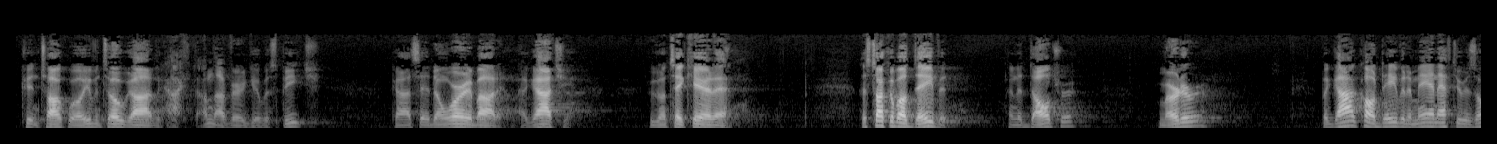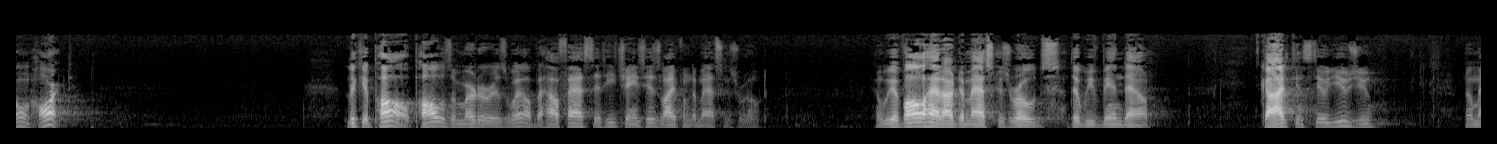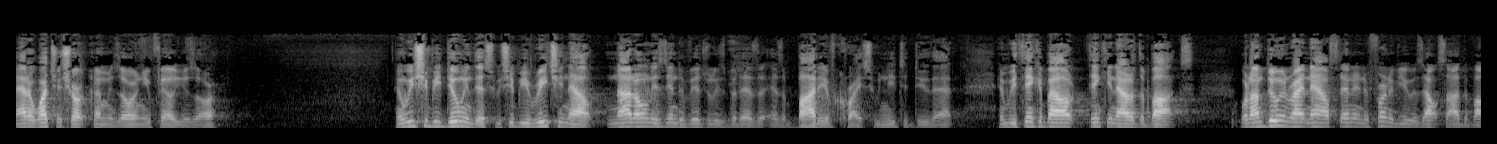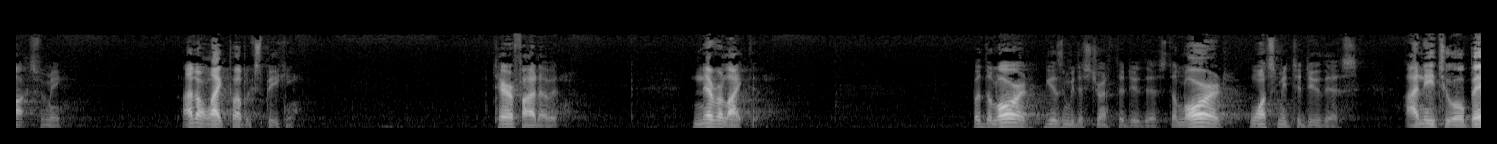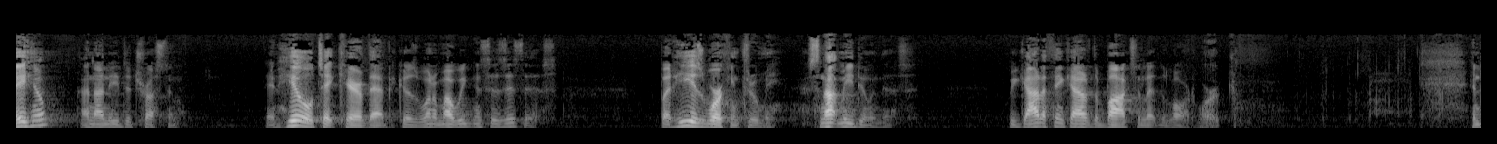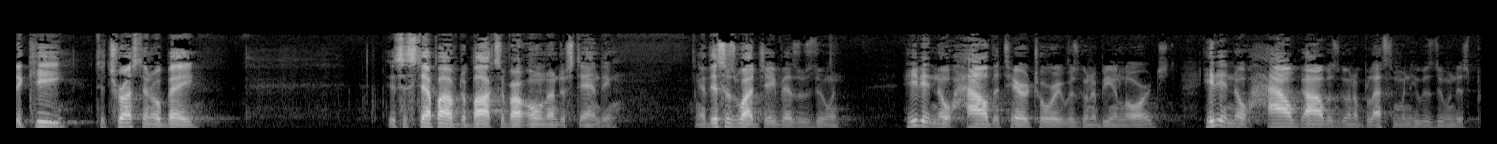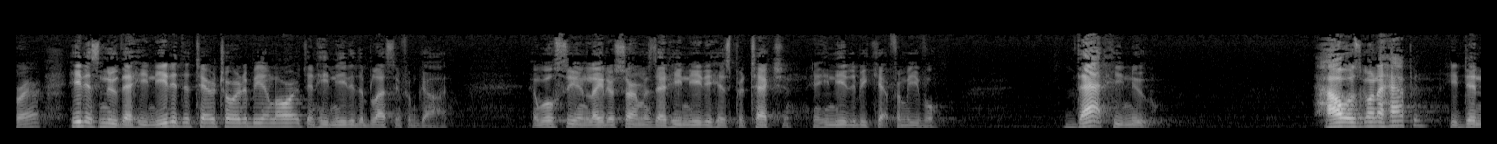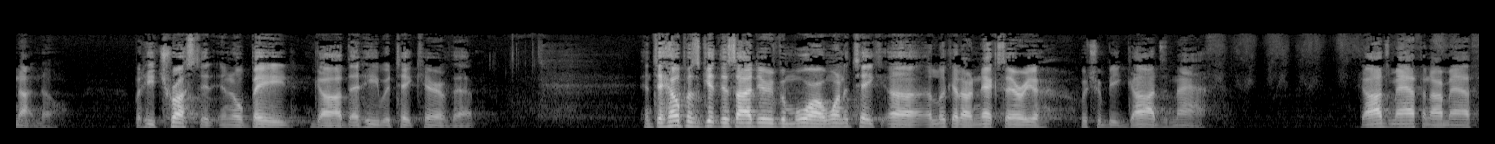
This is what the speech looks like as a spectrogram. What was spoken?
couldn't talk well. Even told God, "I'm not very good with speech." God said, "Don't worry about it. I got you. We're going to take care of that." Let's talk about David, an adulterer, murderer, but God called David a man after his own heart. Look at Paul. Paul was a murderer as well, but how fast did he change his life on Damascus Road? And we have all had our Damascus roads that we've been down. God can still use you, no matter what your shortcomings are and your failures are. And we should be doing this. We should be reaching out, not only as individuals, but as a, as a body of Christ. We need to do that. And we think about thinking out of the box. What I'm doing right now, standing in front of you, is outside the box for me. I don't like public speaking. Terrified of it. Never liked it. But the Lord gives me the strength to do this. The Lord wants me to do this. I need to obey Him and I need to trust Him. And He'll take care of that because one of my weaknesses is this. But He is working through me. It's not me doing this. We got to think out of the box and let the Lord work. And the key to trust and obey is to step out of the box of our own understanding. And this is what Jabez was doing. He didn't know how the territory was going to be enlarged. He didn't know how God was going to bless him when he was doing this prayer. He just knew that he needed the territory to be enlarged and he needed the blessing from God. And we'll see in later sermons that he needed his protection and he needed to be kept from evil. That he knew. How it was going to happen, he did not know. But he trusted and obeyed God that he would take care of that. And to help us get this idea even more, I want to take uh, a look at our next area, which would be God's math. God's math and our math,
